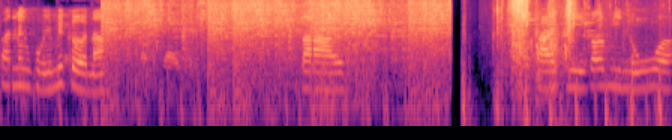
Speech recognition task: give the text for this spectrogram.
ตอนหนึ่งผมยังไม่เกิดนะ ตาย ตายทีก็มีรู้อะ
